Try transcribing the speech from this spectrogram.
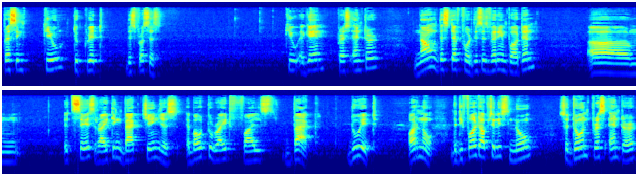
pressing Q to quit this process. Q again press enter. Now the step 4 this is very important. Um, it says writing back changes about to write files back. Do it or no? The default option is no so don't press enter.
